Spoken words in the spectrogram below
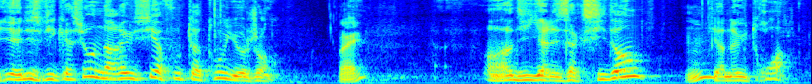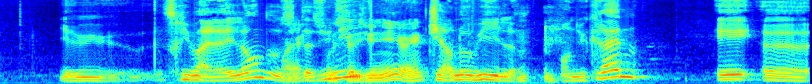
il y a- une explication, on a réussi à foutre la trouille aux gens. Ouais. On a dit il y a les accidents, Hmm. il y en a eu trois. Il y a eu euh, Three Mile Island aux Ouais, États-Unis. Tchernobyl en Ukraine et euh,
